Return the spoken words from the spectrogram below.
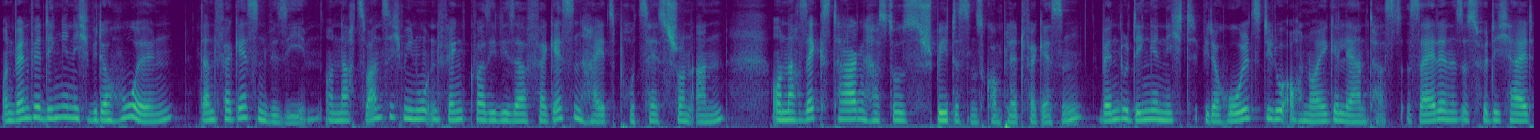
Und wenn wir Dinge nicht wiederholen, dann vergessen wir sie. Und nach 20 Minuten fängt quasi dieser Vergessenheitsprozess schon an. Und nach sechs Tagen hast du es spätestens komplett vergessen, wenn du Dinge nicht wiederholst, die du auch neu gelernt hast. Es sei denn, es ist für dich halt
